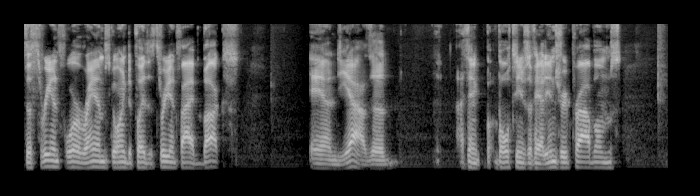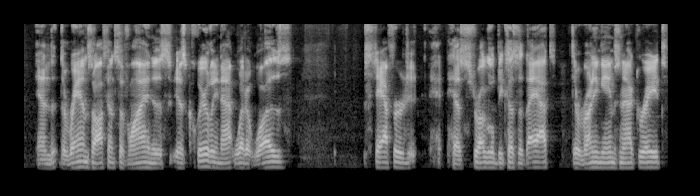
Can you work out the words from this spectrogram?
the three and four Rams going to play the three and five Bucks. And yeah, the I think both teams have had injury problems and the Rams' offensive line is is clearly not what it was. Stafford has struggled because of that. Their running game's not great.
